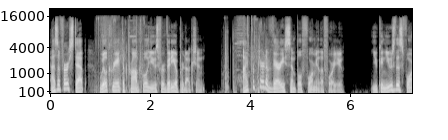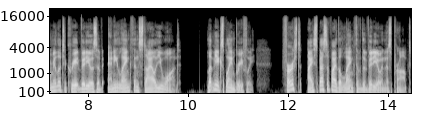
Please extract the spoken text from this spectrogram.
As a first step, we'll create the prompt we'll use for video production. I prepared a very simple formula for you. You can use this formula to create videos of any length and style you want. Let me explain briefly. First, I specify the length of the video in this prompt.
